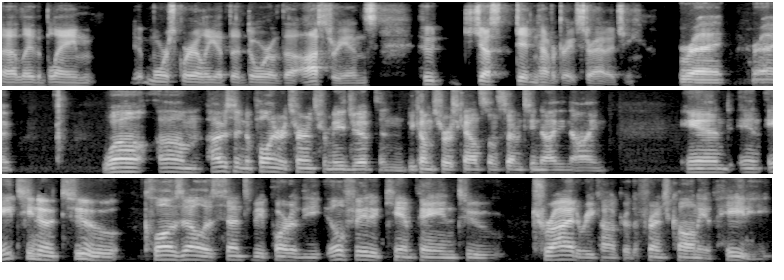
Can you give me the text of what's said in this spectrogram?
uh, lay the blame more squarely at the door of the Austrians, who just didn't have a great strategy. Right, right. Well, um, obviously, Napoleon returns from Egypt and becomes first consul in 1799. And in 1802, Clauzel is sent to be part of the ill fated campaign to try to reconquer the French colony of Haiti,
